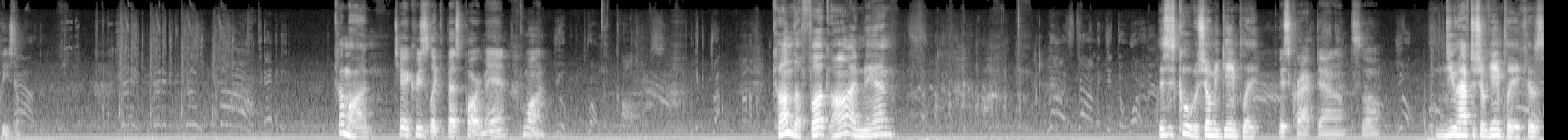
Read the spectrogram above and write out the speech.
Please don't. Come on. Terry Crews is like the best part, man. Come on. Come the fuck on, man. Now it's time to get to work. This is cool, but show me gameplay. It's Crackdown, so You have to show gameplay because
